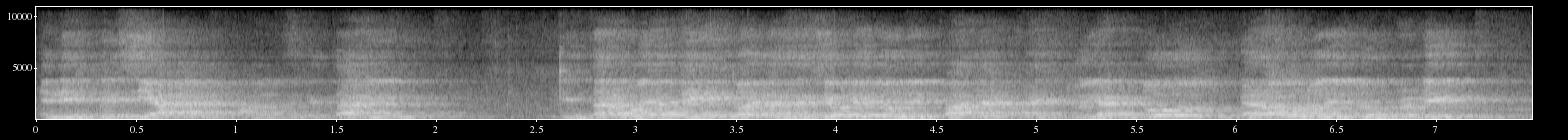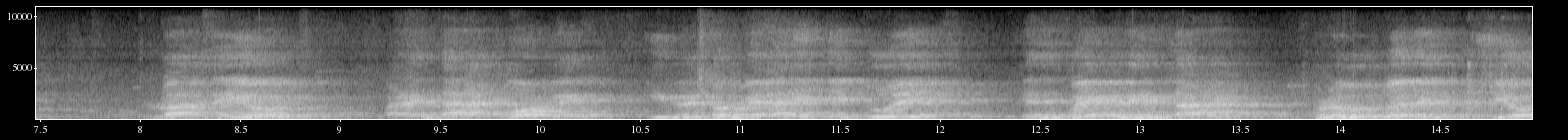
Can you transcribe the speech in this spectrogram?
en especial a los secretarios, estar muy atentos en las sesiones donde vayan a estudiar todos uno de estos proyectos. Lo anterior, para estar acorde y resolver las inquietudes que se pueden presentar producto de la discusión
